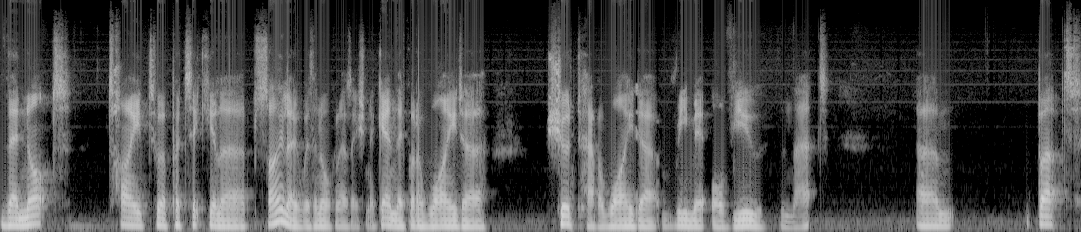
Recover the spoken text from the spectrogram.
They're not tied to a particular silo with an organization. Again, they've got a wider should have a wider remit or view than that. Um, but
